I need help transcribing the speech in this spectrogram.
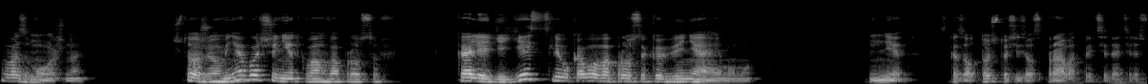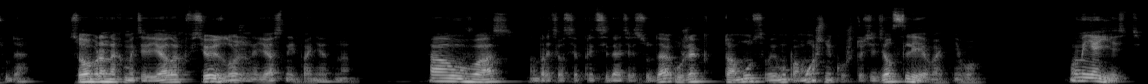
Возможно. Что же, у меня больше нет к вам вопросов. Коллеги, есть ли у кого вопросы к обвиняемому? Нет, сказал тот, что сидел справа от председателя суда. В собранных материалах все изложено ясно и понятно. «А у вас?» – обратился председатель суда уже к тому своему помощнику, что сидел слева от него. «У меня есть.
